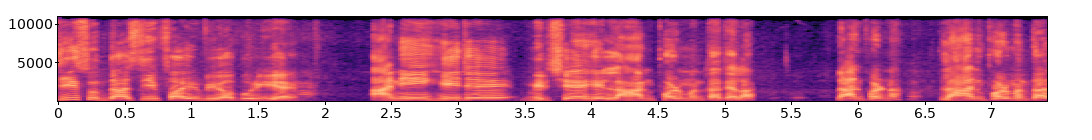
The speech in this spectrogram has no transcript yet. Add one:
ती सुद्धा सी फाईव्ह भिवापुरी आहे. आणि ही जे मिरची आहे हे लहान फळ म्हणतात त्याला लहान फळ ना? लहान फळ म्हणतात.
